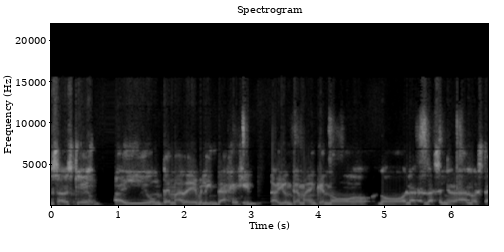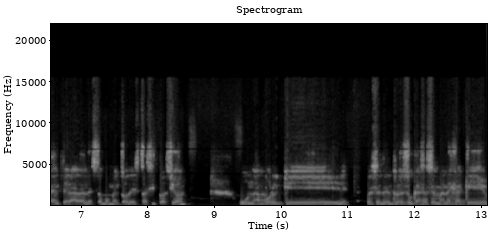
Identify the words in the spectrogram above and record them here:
¿Sabes qué? Hay un tema de blindaje, Gil. Hay un tema en que no, no la, la señora no está enterada en este momento de esta situación. Una, porque pues, dentro de su casa se maneja que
